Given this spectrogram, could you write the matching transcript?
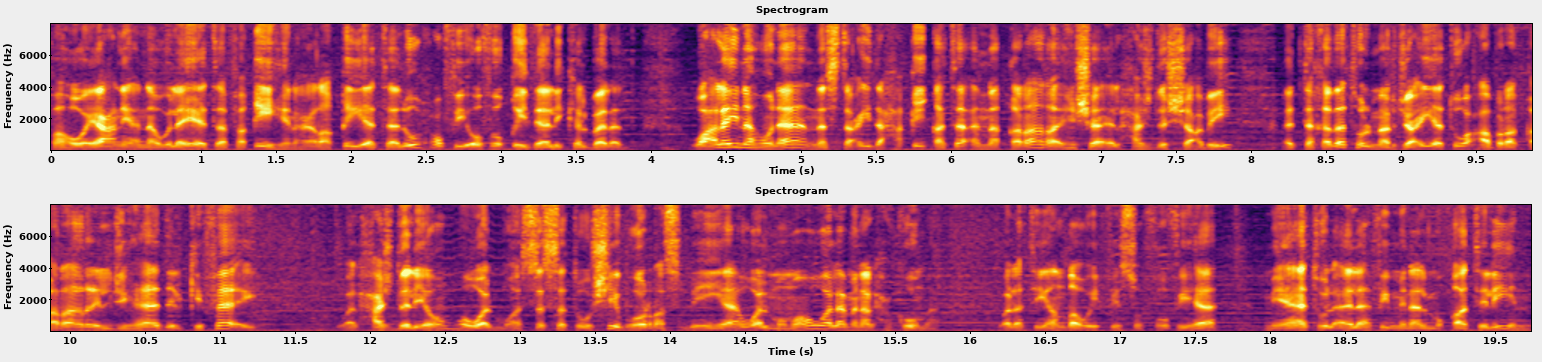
فهو يعني أن ولاية فقيه عراقية تلوح في أفق ذلك البلد. وعلينا هنا أن نستعيد حقيقة أن قرار إنشاء الحشد الشعبي اتخذته المرجعية عبر قرار الجهاد الكفائي. والحشد اليوم هو المؤسسة شبه الرسمية والممولة من الحكومة والتي ينضوي في صفوفها مئات الآلاف من المقاتلين.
